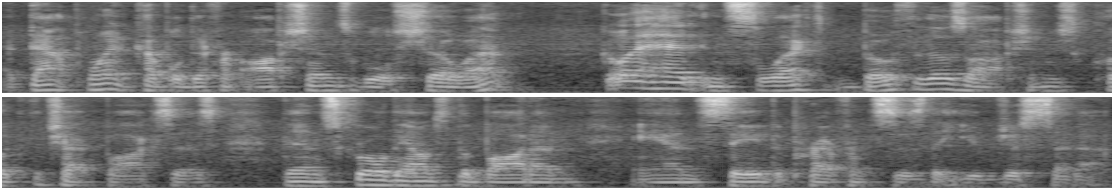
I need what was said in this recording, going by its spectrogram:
At that point, a couple different options will show up. Go ahead and select both of those options, click the check boxes, then scroll down to the bottom and save the preferences that you've just set up.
